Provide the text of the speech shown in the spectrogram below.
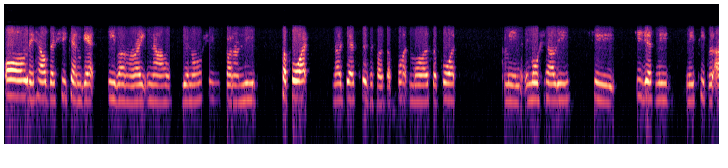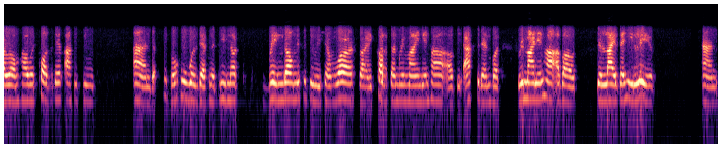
all the help that she can get, even right now. You know, she's gonna need support, not just physical support, moral support. I mean, emotionally, she she just needs need people around her with positive attitudes and people who will definitely not bring down the situation worse by constant reminding her of the accident, but reminding her about the life that he lived and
